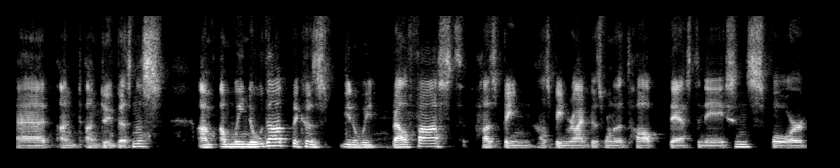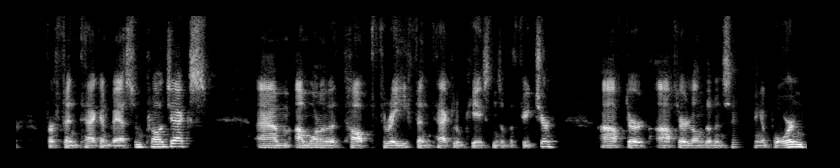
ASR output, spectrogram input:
uh, and and do business. Um, and we know that because you know we Belfast has been has been ranked as one of the top destinations for for fintech investment projects, um, and one of the top three fintech locations of the future after after London and Singapore. And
